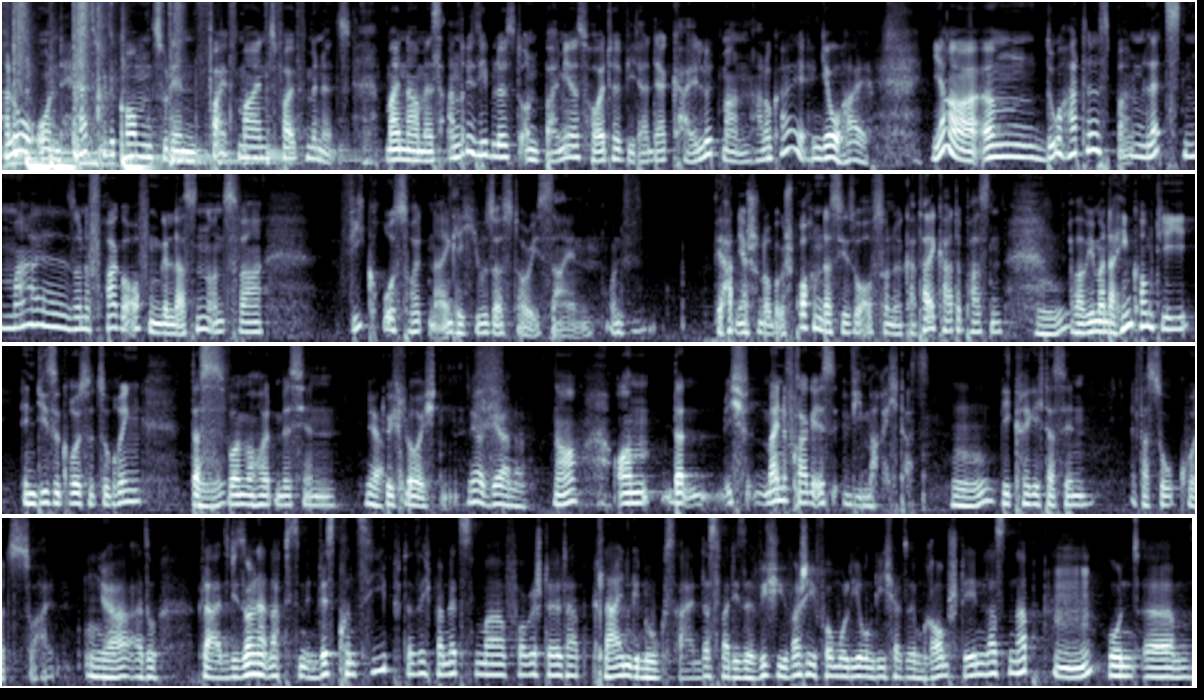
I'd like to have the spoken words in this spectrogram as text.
Hallo und herzlich willkommen zu den 5 Minds 5 Minutes. Mein Name ist André Siebelist und bei mir ist heute wieder der Kai Lüttmann. Hallo Kai. Jo, hi. Ja, ähm, du hattest beim letzten Mal so eine Frage offen gelassen und zwar, wie groß sollten eigentlich User Stories sein? Und wir hatten ja schon darüber gesprochen, dass sie so auf so eine Karteikarte passen. Mhm. Aber wie man da hinkommt, die in diese Größe zu bringen, das Mhm. wollen wir heute ein bisschen Ja. durchleuchten. Ja, gerne. Na? Und dann, ich, meine Frage ist, wie mache ich das? Mhm. Wie kriege ich das hin, etwas so kurz zu halten? Ja, also klar, also die sollen halt nach diesem Invest-Prinzip, das ich beim letzten Mal vorgestellt habe, klein genug sein. Das war diese Wischi-Waschi-Formulierung, die ich halt so im Raum stehen lassen habe. Und ähm,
